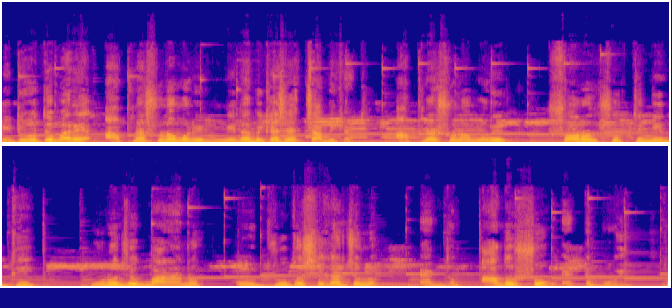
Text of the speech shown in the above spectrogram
এটি হতে পারে আপনার সোনামণির মেধা বিকাশের চাবিকাঠি। আপনার সোনামণির স্মরণ শক্তি বৃদ্ধি মনোযোগ বাড়ানো ও দ্রুত শেখার জন্য একদম আদর্শ একটা বই। তো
